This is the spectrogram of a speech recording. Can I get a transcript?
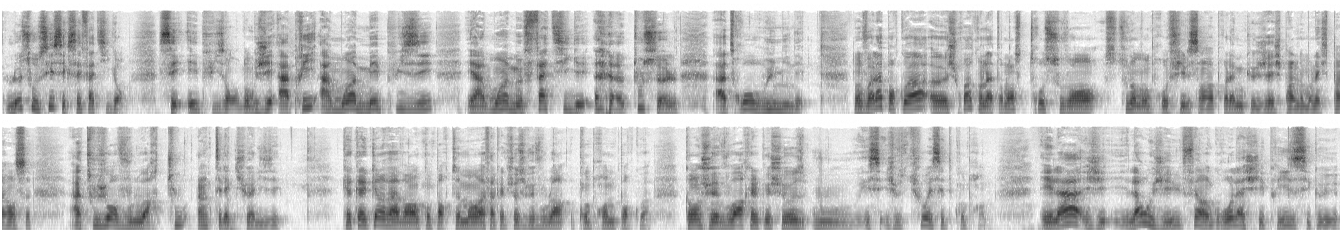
Le souci, c'est que c'est fatigant, c'est épuisant. Donc j'ai appris à moins m'épuiser et à moins me fatiguer tout seul, à trop ruminer. Donc voilà pourquoi euh, je crois qu'on a tendance trop souvent, surtout dans mon profil, c'est un problème que j'ai, je parle de mon expérience, à toujours vouloir tout intellectualiser. Que quelqu'un va avoir un comportement, va faire quelque chose, je vais vouloir comprendre pourquoi. Quand je vais voir quelque chose, je vais toujours essayer de comprendre. Et là, là où j'ai eu fait un gros lâcher prise, c'est que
